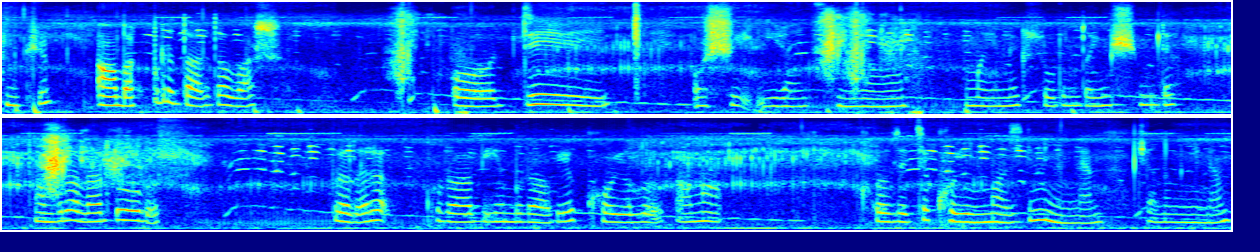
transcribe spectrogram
Çünkü. Aa bak buralarda var. O değil. Aşırı iğrençsin ya. Ama yemek zorundayım şimdi. Ama buralarda olur. Buralara kurabiye murabiye koyulur ama klozete koyulmaz değil mi ninem? Canım ninem.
